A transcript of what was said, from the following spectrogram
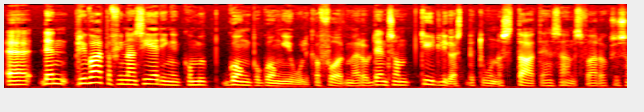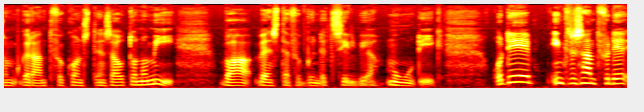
Eh, den privata finansieringen kom upp gång på gång i olika former och den som tydligast betonar statens ansvar också som garant för konstens autonomi var Vänsterförbundet Silvia Modig. Och det är intressant för det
